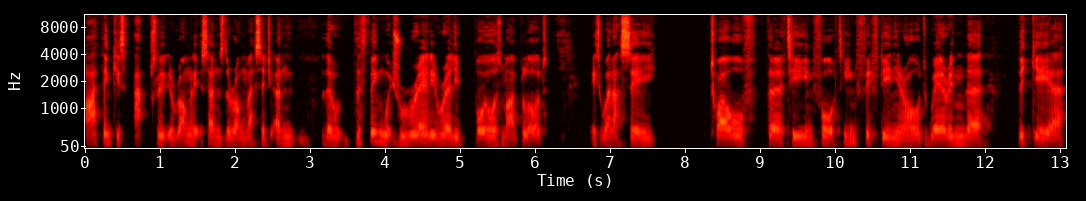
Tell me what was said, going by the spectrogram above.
I think is absolutely wrong, and it sends the wrong message. And the the thing which really, really boils my blood is when I see 12, 13, 14, 15 year olds wearing the the gear,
